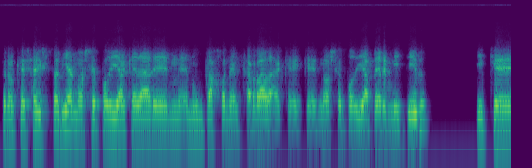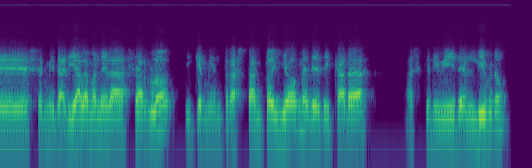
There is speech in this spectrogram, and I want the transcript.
pero que esa historia no se podía quedar en, en un cajón encerrada, que, que, no se podía permitir y que se miraría la manera de hacerlo y que mientras tanto yo me dedicara a escribir el libro,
